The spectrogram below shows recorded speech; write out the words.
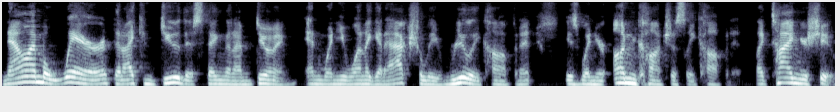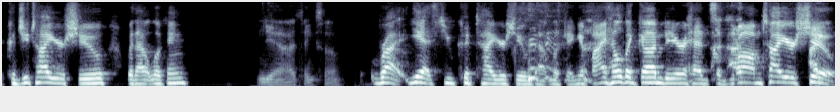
now I'm aware that I can do this thing that I'm doing. And when you want to get actually really confident is when you're unconsciously competent, like tying your shoe. Could you tie your shoe without looking? Yeah, I think so. Right. Yes, you could tie your shoe without looking. If I held a gun to your head and said, Mom, tie your shoe.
